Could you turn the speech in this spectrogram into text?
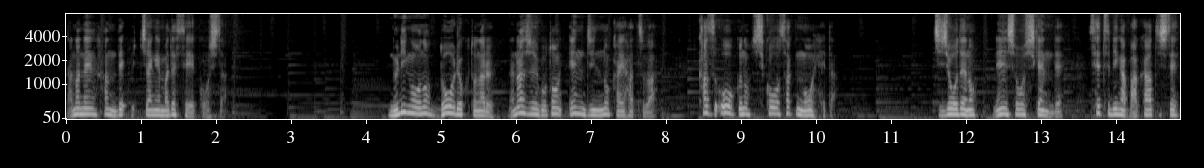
7年半で打ち上げまで成功した。塗り号の動力となる75トンエンジンの開発は数多くの試行錯誤を経た。地上での燃焼試験で設備が爆発して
